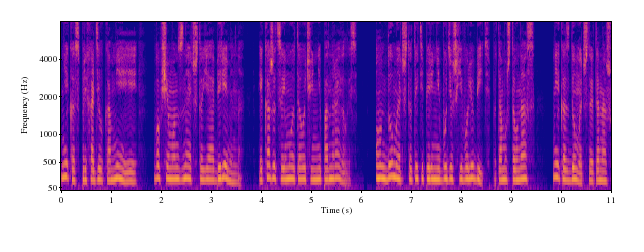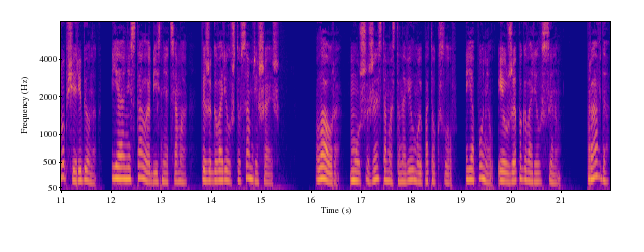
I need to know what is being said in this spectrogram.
Никас приходил ко мне и... В общем, он знает, что я беременна, и, кажется, ему это очень не понравилось. Он думает, что ты теперь не будешь его любить, потому что у нас... Никас думает, что это наш общий ребенок. Я не стала объяснять сама. Ты же говорил, что сам решаешь». «Лаура», — муж жестом остановил мой поток слов. «Я понял и уже поговорил с сыном». «Правда?»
